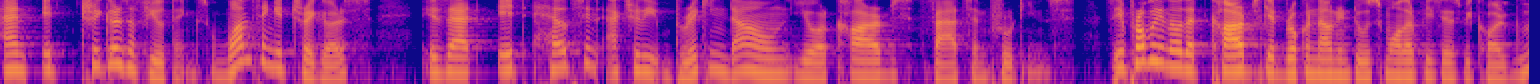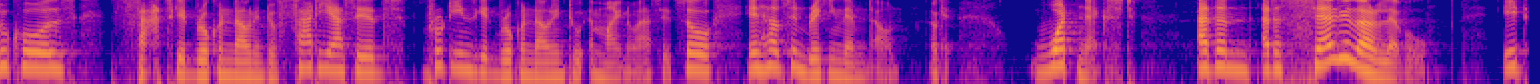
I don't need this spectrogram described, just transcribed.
and it triggers a few things. One thing it triggers is that it helps in actually breaking down your carbs, fats, and proteins. So you probably know that carbs get broken down into smaller pieces we call glucose, fats get broken down into fatty acids, proteins get broken down into amino acids. So it helps in breaking them down. Okay, what next? At, the, at a cellular level, it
